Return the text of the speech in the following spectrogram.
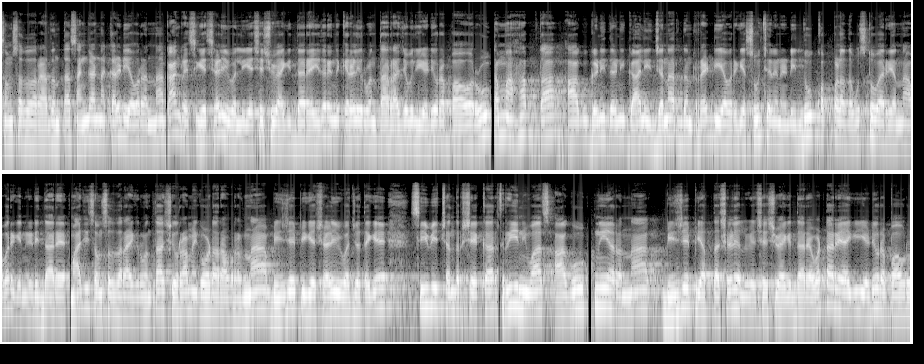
ಸಂಸದರಾದಂಥ ಸಂಗಣ್ಣ ಕರಡಿ ಅವರನ್ನ ಕಾಂಗ್ರೆಸ್ಗೆ ಸೆಳೆಯುವಲ್ಲಿ ಯಶಸ್ವಿಯಾಗಿದ್ದಾರೆ. ಇದರಿಂದ ಕೆರಳಿರುವಂತಹ ರಾಜವಲಿ ಯಡಿಯೂರಪ್ಪ ಅವರು ತಮ್ಮ ಹಪ್ತ ಹಾಗೂ ಗಣಿದಣಿ ಗಾಲಿ ಜನಾರ್ದನ್ ರೆಡ್ಡಿ ಅವರಿಗೆ ಸೂಚನೆ ನೀಡಿದ್ದು, ಕೊಪ್ಪಳದ ಉಸ್ತುವಾರಿಯನ್ನ ಅವರಿಗೆ ನೀಡಿದ್ದಾರೆ. ಮಾಜಿ ಸಂಸದರಾಗಿರುವಂತಹ ಶಿವರಾಮೇಗೌಡರ ಅವರನ್ನ ಬಿಜೆಪಿಗೆ ಸೆಳೆಯುವ ಜೊತೆಗೆ ಸಿ ವಿ ಚಂದ್ರಶೇಖರ್, ಶ್ರೀನಿವಾಸ್ ಹಾಗೂ ಪತ್ನಿಯರನ್ನ ಬಿಜೆಪಿಯತ್ತ ಸೆಳೆಯಲು ಯಶಸ್ವಿಯಾಗಿದ್ದಾರೆ. ಒಟ್ಟಾರೆಯಾಗಿ ಯಡಿಯೂರಪ್ಪ ಅವರು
